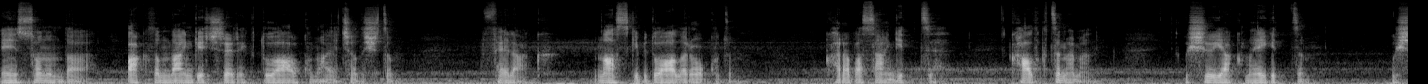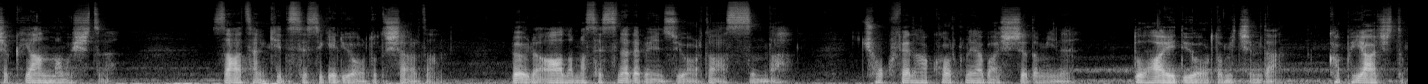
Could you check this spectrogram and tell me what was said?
En sonunda aklımdan geçirerek dua okumaya çalıştım. Felak, Nas gibi duaları okudum. Karabasan gitti. Kalktım hemen. Işığı yakmaya gittim. Işık yanmamıştı. Zaten kedi sesi geliyordu dışarıdan. Böyle ağlama sesine de benziyordu aslında. Çok fena korkmaya başladım yine. Dua ediyordum içimden. Kapıyı açtım.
